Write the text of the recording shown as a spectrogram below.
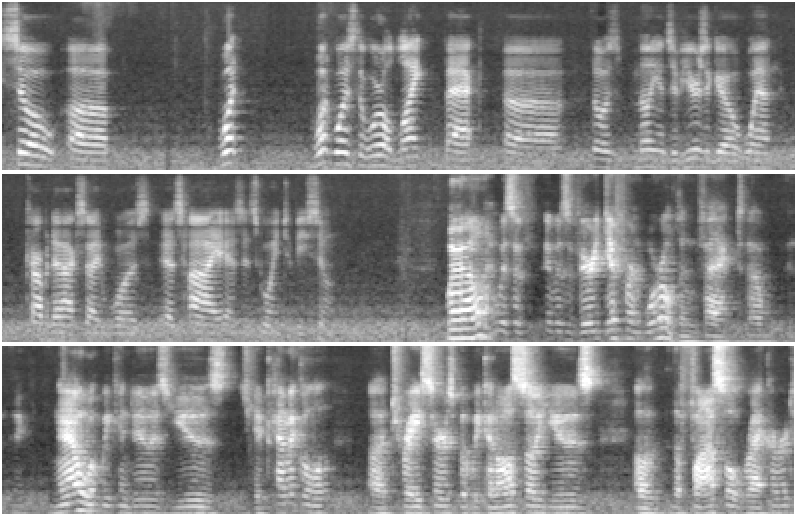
so uh, what what was the world like back uh, those millions of years ago when carbon dioxide was as high as it's going to be soon? Well, it was a it was a very different world. In fact, uh, now what we can do is use geochemical uh, tracers, but we can also use uh, the fossil record,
